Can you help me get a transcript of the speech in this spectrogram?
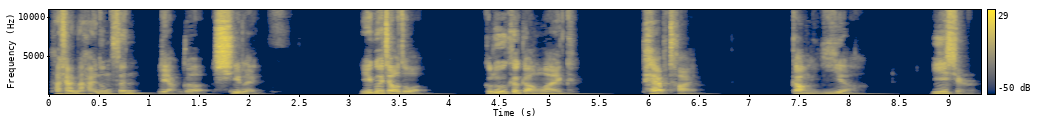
它下面还能分两个系类，一个叫做 glucagon-like peptide 杠一啊，一型，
